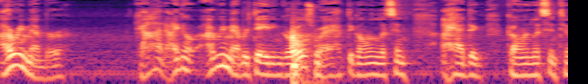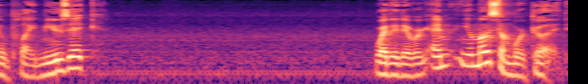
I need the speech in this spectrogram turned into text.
I remember, God, I don't. I remember dating girls where I have to go and listen. I had to go and listen to play music. Whether they were, and you know, most of them were good.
